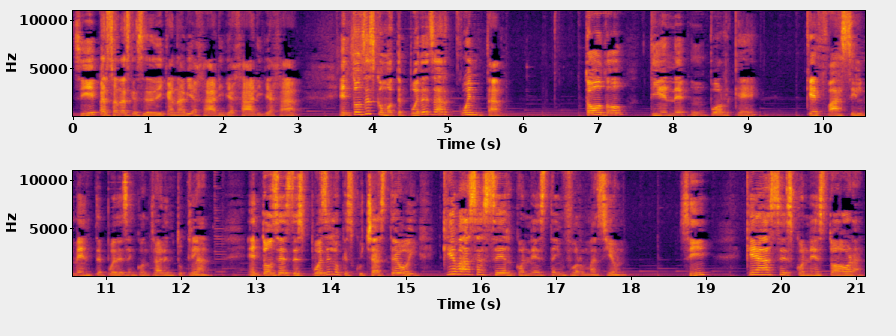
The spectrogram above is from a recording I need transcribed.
¿sí? Personas que se dedican a viajar y viajar y viajar. Entonces, como te puedes dar cuenta, todo tiene un porqué que fácilmente puedes encontrar en tu clan. Entonces, después de lo que escuchaste hoy, ¿qué vas a hacer con esta información? ¿Sí? ¿Qué haces con esto ahora?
